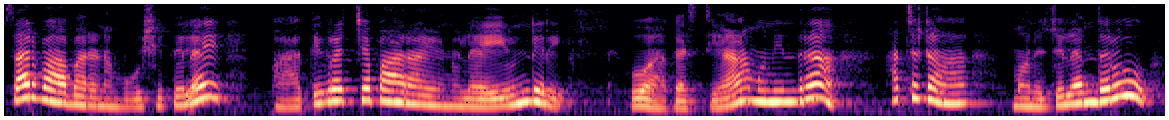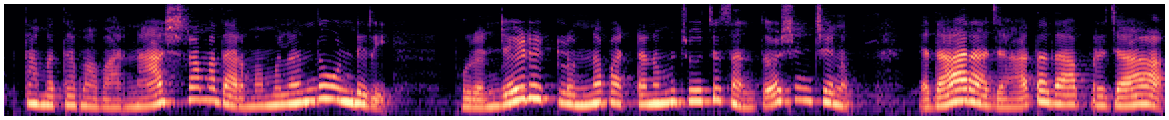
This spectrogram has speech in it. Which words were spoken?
సర్వాభరణ భూషితులై పాతివ్రత్యపారాయణులై ఉండిరి. ఓ అగస్త్య మునీంద్ర అచ్చట మనుజులందరూ తమ తమ వర్ణాశ్రమ ధర్మములందు ఉండిరి. పురంజయుడిట్లున్న పట్టణము చూచి సంతోషించెను. యదా రాజా తదా ప్రజా.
